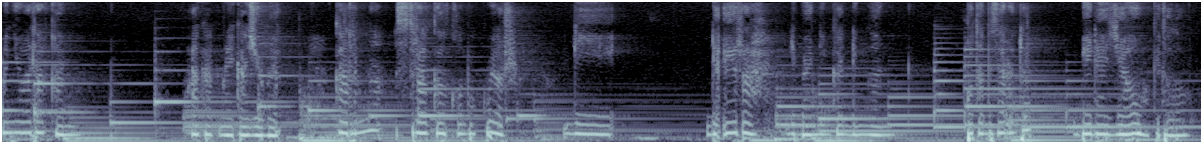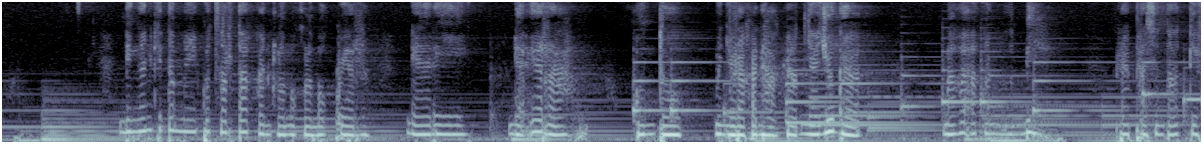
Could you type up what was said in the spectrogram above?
menyuarakan hak mereka juga. Karena struggle kelompok queer di daerah dibandingkan dengan kota besar itu beda jauh gitu loh. Dengan kita mengikut sertakan kelompok-kelompok queer dari daerah untuk menyuarakan hak-haknya juga maka akan lebih representatif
